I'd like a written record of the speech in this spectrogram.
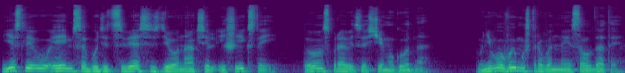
Если у Эймса будет связь с Дион Аксель и Шикстой, то он справится с чем угодно. У него вымуштрованные солдаты.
